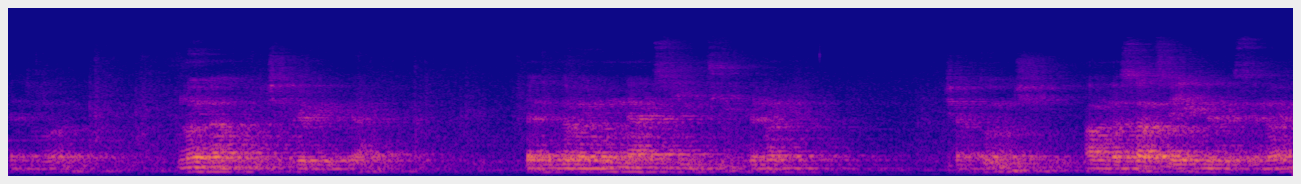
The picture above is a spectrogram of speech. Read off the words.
pentru noi. Noi n-am făcut ce trebuie pe ea. Pentru că noi nu ne-am sfințit pe noi. Și atunci am lăsat să intre peste noi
